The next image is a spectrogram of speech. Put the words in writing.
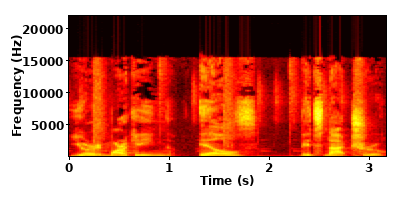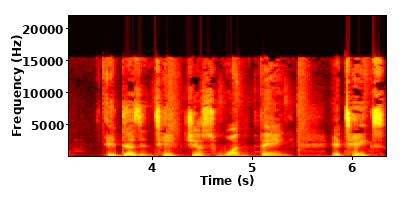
your marketing ills, it's not true. It doesn't take just one thing. It takes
